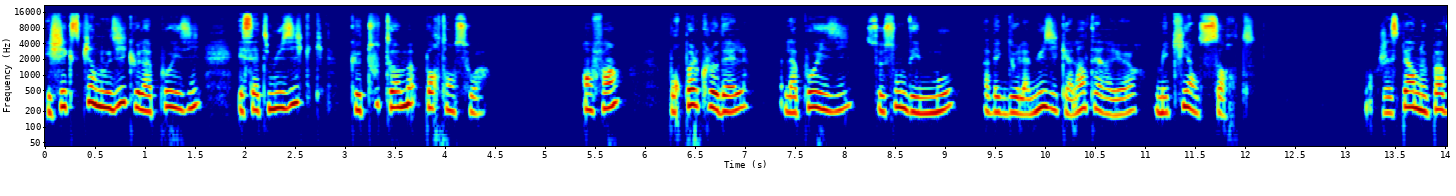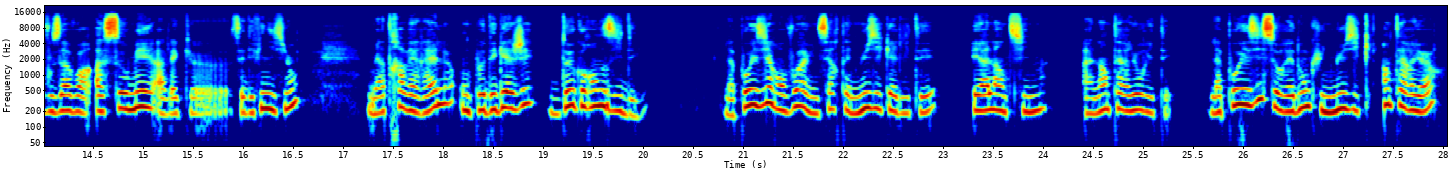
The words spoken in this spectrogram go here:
Et Shakespeare nous dit que la poésie est cette musique que tout homme porte en soi. Enfin, pour Paul Claudel, la poésie, ce sont des mots avec de la musique à l'intérieur, mais qui en sortent. J'espère ne pas vous avoir assommé avec euh, ces définitions, mais à travers elles, on peut dégager deux grandes idées. La poésie renvoie à une certaine musicalité et à l'intime, à l'intériorité. La poésie serait donc une musique intérieure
